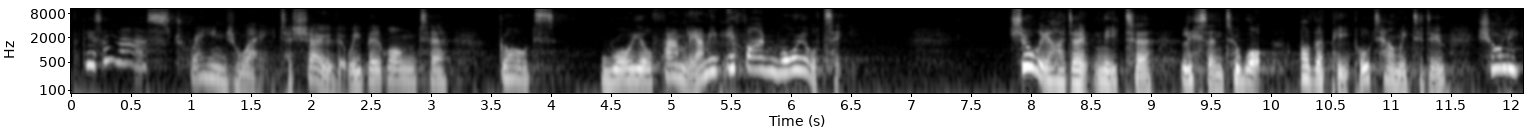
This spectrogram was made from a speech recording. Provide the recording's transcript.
But isn't that a strange way to show that we belong to God's royal family? I mean, if I'm royalty, surely I don't need to listen to what other people tell me to do. Surely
